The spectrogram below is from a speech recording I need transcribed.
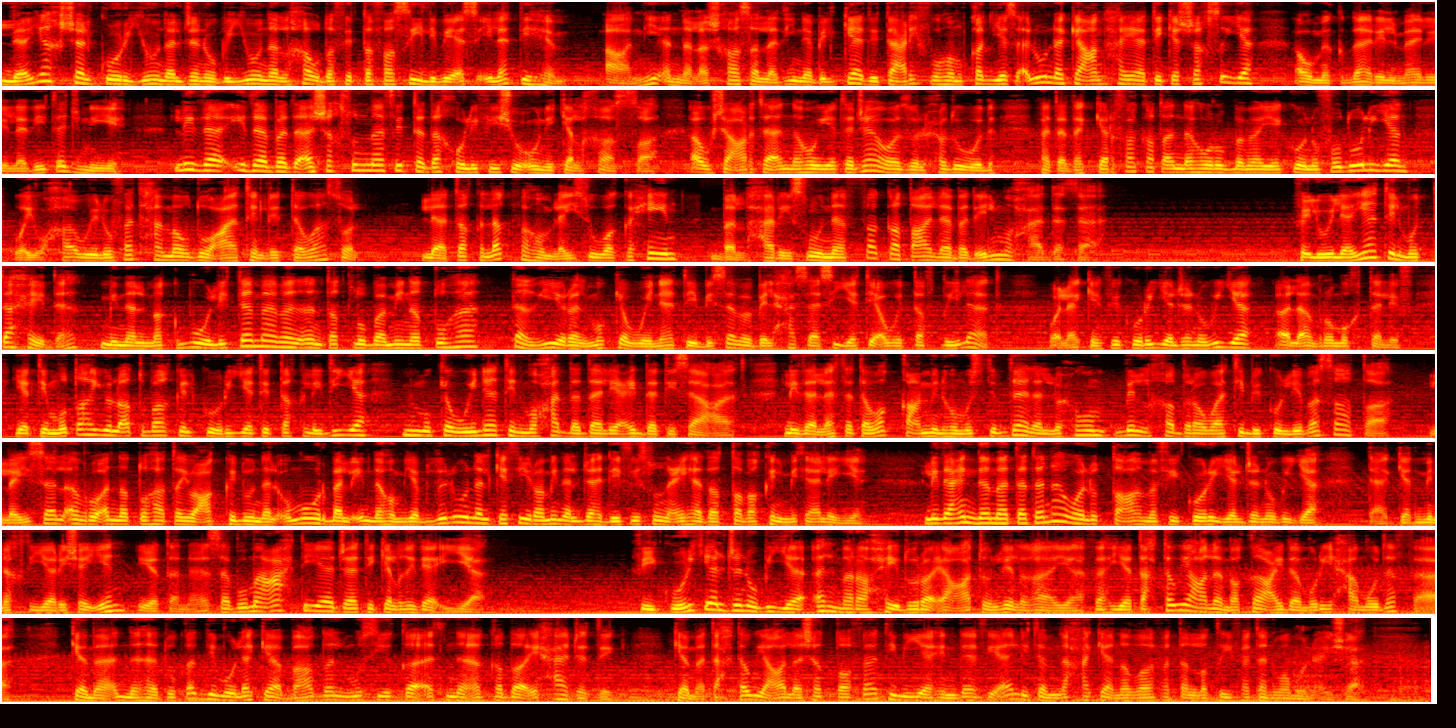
لا يخشى الكوريون الجنوبيون الخوض في التفاصيل بأسئلتهم. أعني أن الأشخاص الذين بالكاد تعرفهم قد يسألونك عن حياتك الشخصية أو مقدار المال الذي تجنيه. لذا إذا بدأ شخص ما في التدخل في شؤونك الخاصة أو شعرت أنه يتجاوز الحدود فتذكر فقط أنه ربما يكون فضوليا ويحاول فتح موضوعات للتواصل. لا تقلق فهم ليسوا وقحين بل حريصون فقط على بدء المحادثة. في الولايات المتحدة من المقبول تماما أن تطلب من الطهاة تغيير المكونات بسبب الحساسية أو التفضيلات ولكن في كوريا الجنوبية الأمر مختلف. يتم طهي الأطباق الكورية التقليدية من مكونات محددة لعدة ساعات لذا لا تتوقع منهم استبدال اللحوم بالخضروات بكل بساطة. ليس الأمر أن الطهاة يعقدون الأمور بل إنهم يبذلون الكثير من الجهد في صنع هذا الطبق المثالي. لذا عندما تتناول الطعام في كوريا الجنوبية تأكد من اختيار شيء يتناسب مع احتياجاتك الغذائية. في كوريا الجنوبية المراحيض رائعة للغاية فهي تحتوي على مقاعد مريحة مدفأة كما أنها تقدم لك بعض الموسيقى أثناء قضاء حاجتك كما تحتوي على شطافات مياه دافئة لتمنحك نظافة لطيفة ومنعشة.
